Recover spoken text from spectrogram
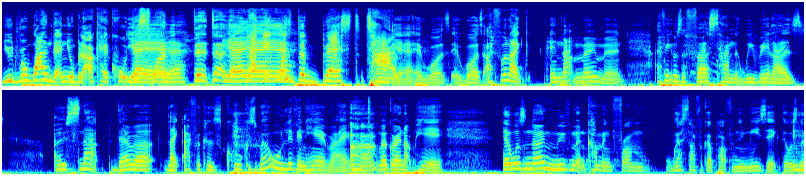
You'd rewind it and you'll be like, okay, cool. Yeah, this yeah, one, yeah. da- da- Yeah, like, yeah, it was the best time. Yeah, it was. It was. I feel like in that moment, I think it was the first time that we realized, oh snap, there are like Africa's cool because we're all living here, right? Uh-huh. We're growing up here. There was no movement coming from West Africa apart from the music. There was no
